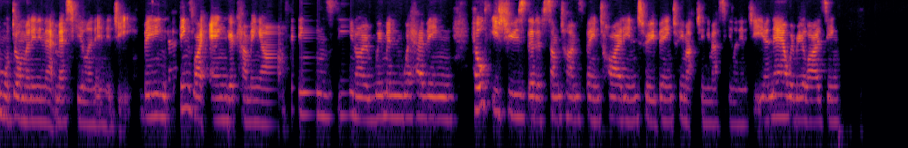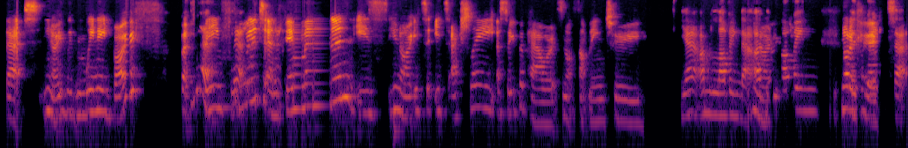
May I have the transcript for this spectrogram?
more dominant in that masculine energy, being things like anger coming up, things, you know, women were having health issues that have sometimes been tied into being too much in your masculine energy. And now we're realizing that, you know, we, we need both but yeah, being fluid yeah. and feminine is you know it's it's actually a superpower. It's not something to yeah i'm loving that. i'm know, loving not a curse. that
